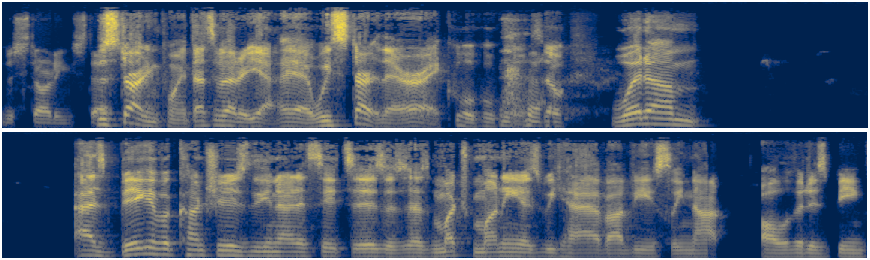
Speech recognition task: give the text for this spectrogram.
the starting step. the starting point. That's better. Yeah. Yeah. We start there. All right. Cool. Cool. Cool. so what um. As big of a country as the United States is, as as much money as we have, obviously not all of it is being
